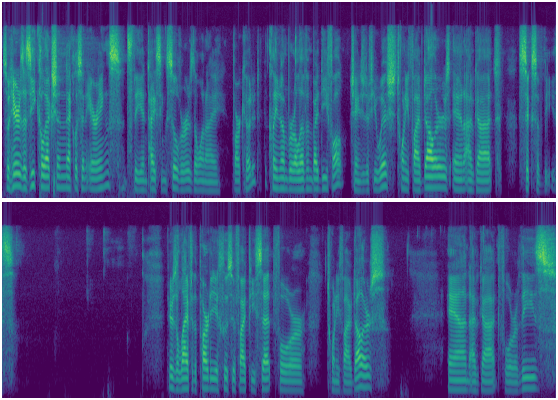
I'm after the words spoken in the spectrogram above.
So here's a Z collection necklace and earrings. It's the enticing silver is the one I barcoded. Claim number 11 by default. Change it if you wish. $25 and I've got six of these. Here's a Life of the Party exclusive 5-piece set for $25. And I've got four of these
